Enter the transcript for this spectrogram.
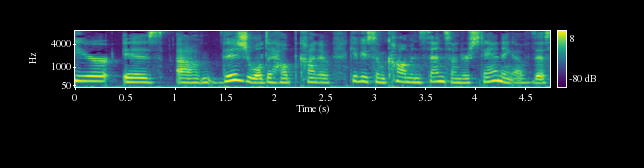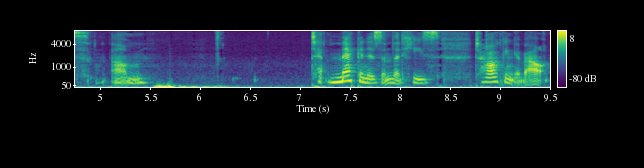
here is um, visual to help kind of give you some common sense understanding of this um, mechanism that he's talking about.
